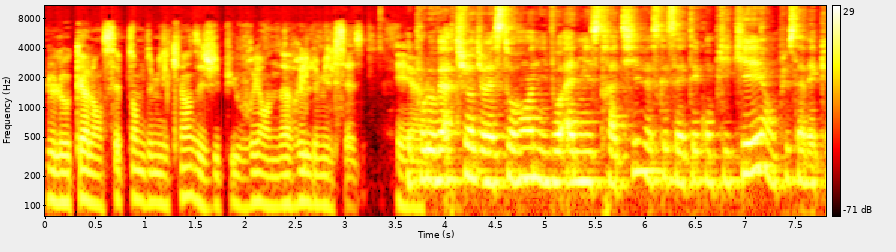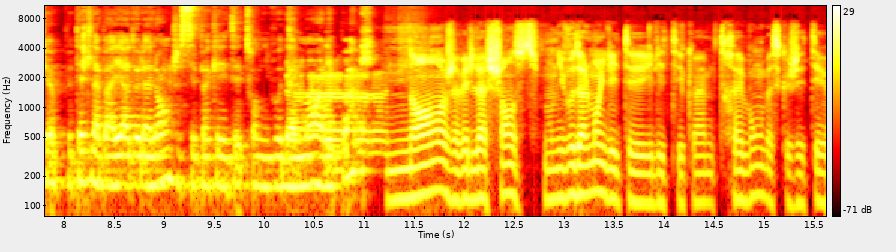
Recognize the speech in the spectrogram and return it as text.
le local en septembre 2015 et j'ai pu ouvrir en avril 2016. Et, pour euh, l'ouverture du restaurant au niveau administratif, est-ce que ça a été compliqué En plus avec euh, peut-être la barrière de la langue, je sais pas quel était ton niveau d'allemand à l'époque. Euh, non, j'avais de la chance. Mon niveau d'allemand, il était il était quand même très bon parce que j'étais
